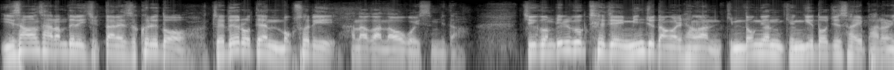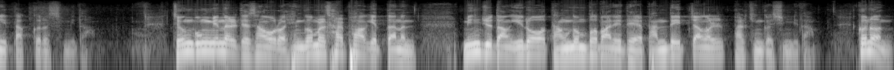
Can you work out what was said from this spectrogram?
이상한 사람들이 집단에서 그래도 제대로 된 목소리 하나가 나오고 있습니다. 지금 일극 체제의 민주당을 향한 김동연 경기도지사의 발언이 딱 그렇습니다. 전 국민을 대상으로 현금을 살포하겠다는 민주당 1호 당론 법안에 대해 반대 입장을 밝힌 것입니다. 그는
